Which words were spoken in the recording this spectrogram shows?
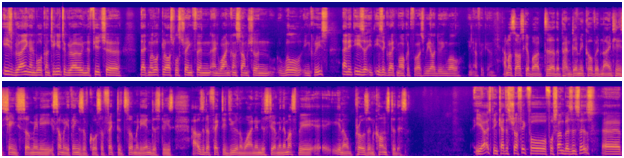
is growing and will continue to grow in the future, that middle class will strengthen and wine consumption will increase. And it is a, it is a great market for us. We are doing well in Africa. I must ask you about uh, the pandemic. COVID 19 has changed so many, so many things, of course, affected so many industries. How has it affected you in the wine industry? I mean, there must be, uh, you know, pros and cons to this. Yeah, it's been catastrophic for, for some businesses. Uh,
